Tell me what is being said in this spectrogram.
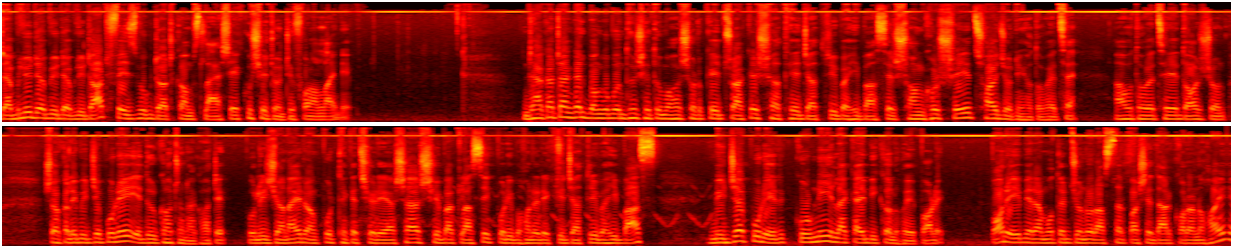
ডাব্লিউ অনলাইনে ঢাকা টাঙ্গাইল বঙ্গবন্ধু সেতু মহাসড়কে ট্রাকের সাথে যাত্রীবাহী বাসের সংঘর্ষে ছয় জন নিহত হয়েছে। আহত হয়েছে দশ জন। সকালে মির্জাপুরে এ দুর্ঘটনা ঘটে। পুলিশ জানায়, রংপুর থেকে ছেড়ে আসা সেবা ক্লাসিক পরিবহনের একটি যাত্রীবাহী বাস মির্জাপুরের কুর্নি এলাকায় বিকল হয়ে পড়ে। পরে মেরামতের জন্য রাস্তার পাশে দাঁড় করানো হয়।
